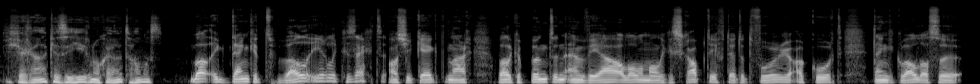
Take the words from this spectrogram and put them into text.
Geraken ze hier nog uit, Hannes? Wel, ik denk het wel, eerlijk gezegd. Als je kijkt naar welke punten NVA al allemaal geschrapt heeft uit het vorige akkoord, denk ik wel dat ze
